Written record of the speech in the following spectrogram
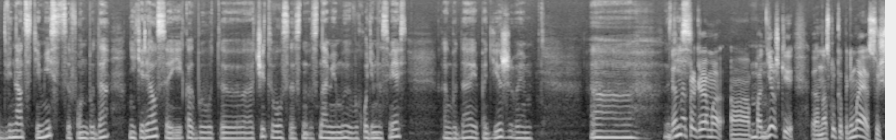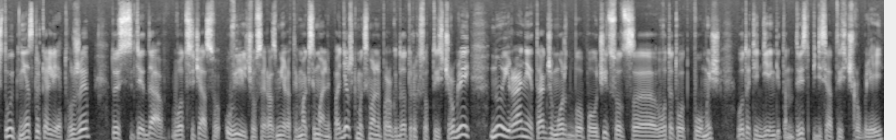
12 месяцев он бы, да, не терялся и как бы вот э, отчитывался с нами. Мы выходим на связь, как бы, да, и поддерживаем. Здесь... Данная программа э, поддержки, mm насколько понимаю, существует несколько лет уже. То есть, да, вот сейчас увеличился размер этой максимальной поддержки, максимальный порог до 300 тысяч рублей. Ну и ранее также можно было получить соц, э, вот эту вот помощь, вот эти деньги, там 250 тысяч рублей,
